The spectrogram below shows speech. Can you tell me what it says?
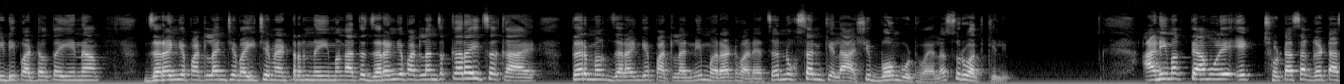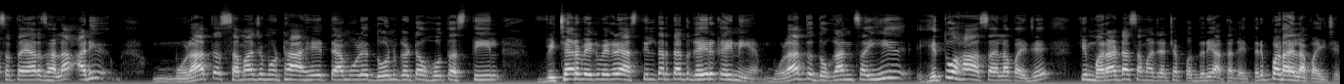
ईडी पाठवता येईना. जरांगे पाटलांचे बाईचे मॅटर नाही मग आता जरांगे पाटलांचं करायचं काय? तर मग जरांगे पाटलांनी मराठवाड्याचं नुकसान केलं अशी बॉम्ब उठवायला सुरुवात केली. आणि मग त्यामुळे एक छोटासा गट असा तयार झाला. आणि मुळात समाज मोठा आहे त्यामुळे दोन गट होत असतील. विचार वेगवेगळे असतील तर त्यात गैर काही नाही आहे मुळात दोघांचाही हेतू हा असायला पाहिजे की मराठा समाजाच्या पदरी आता काहीतरी पडायला पाहिजे.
